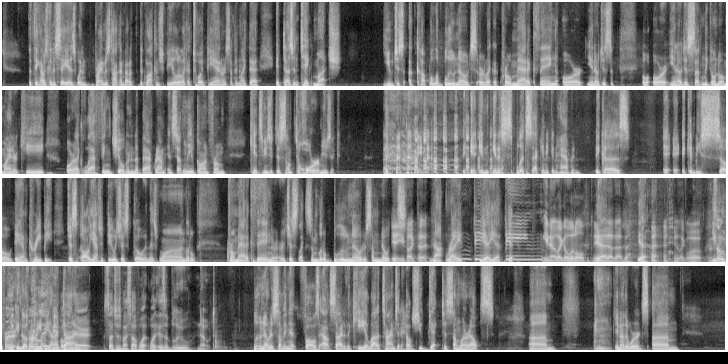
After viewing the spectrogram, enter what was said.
the thing I was going to say is when Brian was talking about the glockenspiel or like a toy piano or something like that, it doesn't take much. You just a couple of blue notes or like a chromatic thing, or you know, just or, or you know, just suddenly going to a minor key, or like laughing children in the background, and suddenly you've gone from kids music to some to horror music. in, in in a split second, it can happen because it, it, it can be so damn creepy. Just all you have to do is just go in this one little chromatic thing, or, or just like some little blue note or some note Yeah, that's you like the not right. ding, yeah, yeah, yeah. ding, you know, like a little Yeah. yeah, yeah that, that. Yeah. You're like, whoa. You so can- for, you can go for the lay people out there, such as myself, what what is a blue note? blue note is something that falls outside of the key. A lot of times it helps you get to somewhere else. Um, in other words, um,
